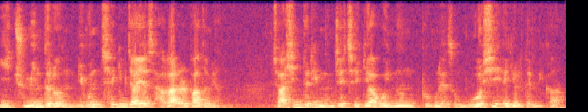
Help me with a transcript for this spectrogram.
이 주민들은 미군 책임자의 사과를 받으면 자신들이 문제 제기하고 있는 부분에서 무엇이 해결됩니까?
